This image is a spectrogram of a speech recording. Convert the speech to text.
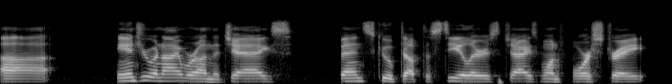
Uh, Andrew and I were on the Jags. Ben scooped up the Steelers. Jags won four straight.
